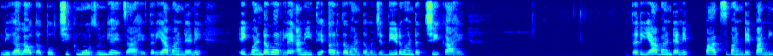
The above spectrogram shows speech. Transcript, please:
निघाला होता तो चीक मोजून घ्यायचा आहे. तर या भांड्याने एक भांडं भरले आणि इथे अर्धं भांडं म्हणजे दीड भांडं चीक आहे. तर या भांड्याने पाच भांडे पाणी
